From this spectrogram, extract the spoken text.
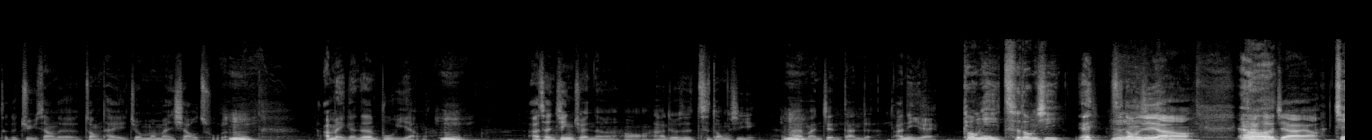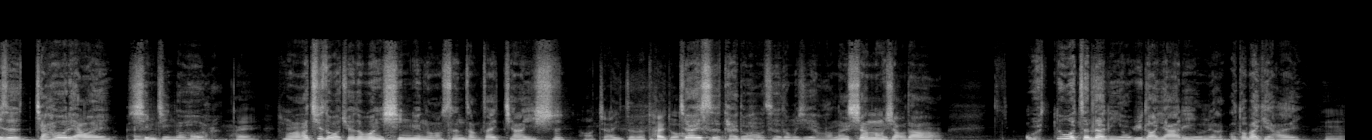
这个沮丧的状态也就慢慢消除了。嗯，啊，每个人真的不一样啊。嗯，啊，陈庆全呢，哦，他就是吃东西，他还蛮简单的。嗯、啊，你嘞？同意吃东西。哎、欸，吃东西啊，哦，假喝假呀。其实假喝聊的，心情都好啊。哎。啊，其实我觉得我很幸运哦，生长在嘉义市。哦，嘉义真的太多好吃。嘉义市太多好吃的东西啊，嗯、那巷弄小道，我如果真的你有遇到压力，我都摆起来。嗯。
